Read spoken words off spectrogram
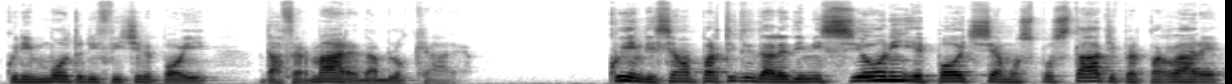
quindi molto difficile poi da fermare, da bloccare. Quindi siamo partiti dalle dimissioni e poi ci siamo spostati per parlare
